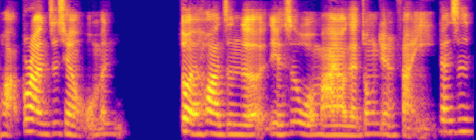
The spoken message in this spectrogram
话，不然之前我们对话真的也是我妈要在中间翻译。但是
